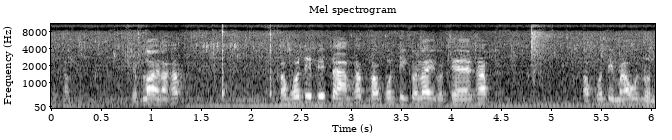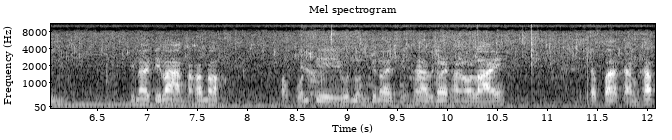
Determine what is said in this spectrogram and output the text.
นะครับเรียบร้อยแล้วครับขอบคุณที่ติดตามครับขอบคุณที่กดไลค์กดแชร์ครับ ขอบคุณที่มาอุดหนุนพี่น้อยที่ร้านนะครับเนาะขอบคุณที่อุดหนุนพี่น้อยสินค้าพี่น้อยทางออนไลน์แล้วปะกันครับ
